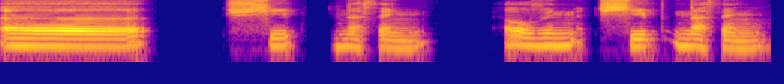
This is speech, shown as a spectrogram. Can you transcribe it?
Uh, sheep, nothing. Elven, sheep, nothing.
